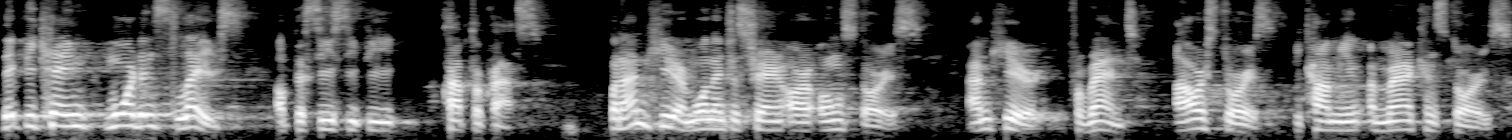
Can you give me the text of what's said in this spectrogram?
They became more than slaves of the CCP kleptocrats. But I'm here more than just sharing our own stories. I'm here to prevent our stories becoming American stories.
